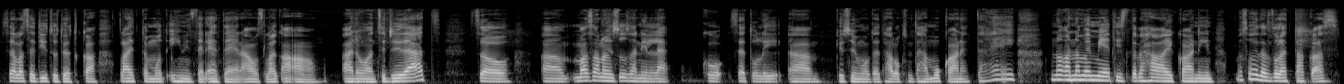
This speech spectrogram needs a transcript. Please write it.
sellaiset jutut, jotka laittoi mut ihmisten eteen. I was like, uh-uh, I don't want to do that. So um, mä sanoin Susanille, kun se tuli um, kysyä multa, että haluatko tähän mukaan, että hei, no anna mä mietin sitä vähän aikaa, niin mä soitan sulle takas.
